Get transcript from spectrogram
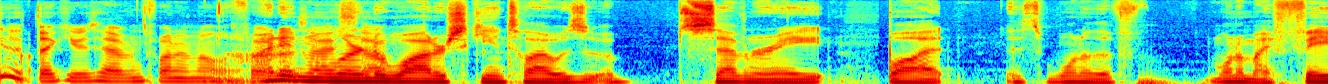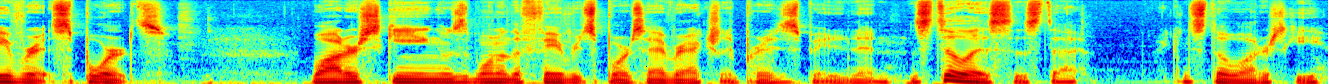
He looked like he was having fun in all the photos. I didn't learn saw. to water ski until I was uh, seven or eight, but it's one of the one of my favorite sports. Water skiing was one of the favorite sports I ever actually participated in. It still is this day. I can still water ski.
